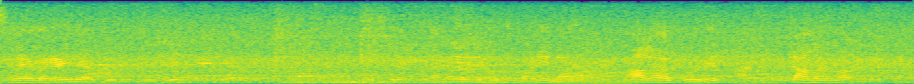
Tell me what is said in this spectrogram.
சேகர ஐயா குரு பூஜை இது நடக்கிறது மணி நான் நாலாக போகுது நான் தாமதமாக வந்திருக்கேன்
